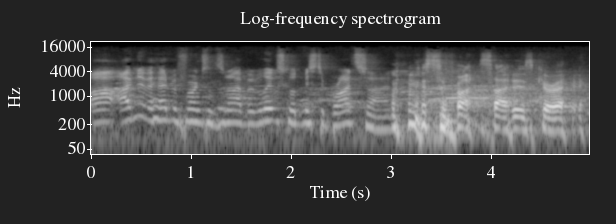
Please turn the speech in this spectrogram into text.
Uh, I've never heard before until tonight, but I believe it's called Mr. Brightside. Mr. Brightside is correct.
